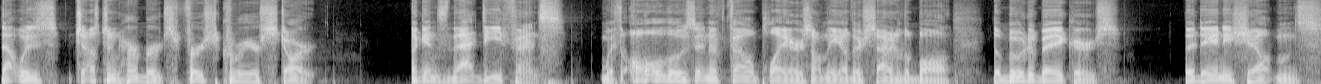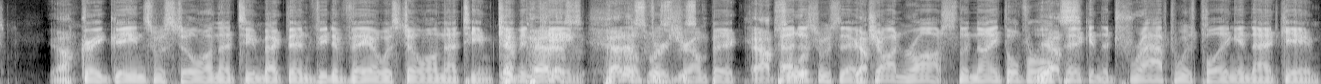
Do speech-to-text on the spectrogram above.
that was Justin Herbert's first career start against that defense with all those NFL players on the other side of the ball. The Budda Bakers, the Danny Sheltons, Yeah. Greg Gaines was still on that team back then. Vita Vea was still on that team. Kevin Pettis- King, Pettis was first just round pick. absolute- Pettis was there. yep. John Ross, the ninth overall Yes. pick in the draft, was playing in that game.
